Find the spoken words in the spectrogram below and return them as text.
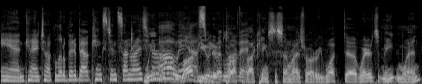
And can I talk a little bit about Kingston Sunrise We for would a moment? love yes, you we to would talk love it. about Kingston Sunrise Rotary. What, uh, where does it meet and when?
